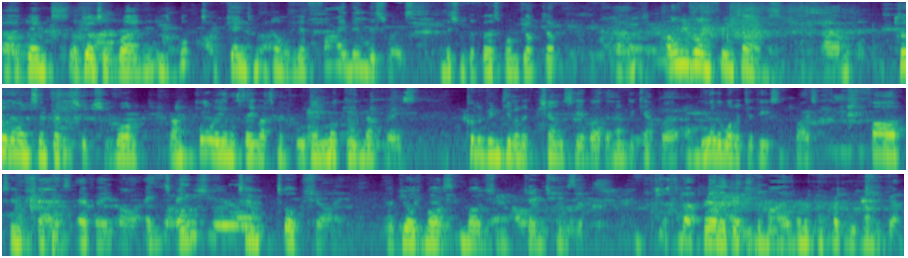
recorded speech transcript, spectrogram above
Uh, James uh, Joseph Ryan, he's booked James McDonald. He had five in this race, and this was the first one jocked up. Um, only run three times. Um, two of them on synthetic which She won. Ran poorly in the state last month, but was unlucky in that race. Could have been given a chance here by the handicapper, and the other one at a decent price. Far too shy. It's F A R H H, too tough shy. Uh, George Marsh, and James Spencer just about barely gets the mile, won a competitive handicap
